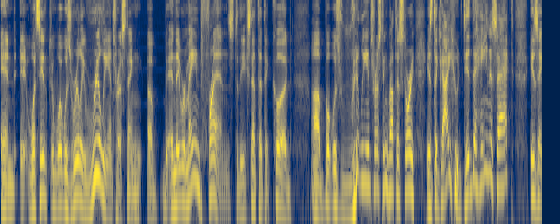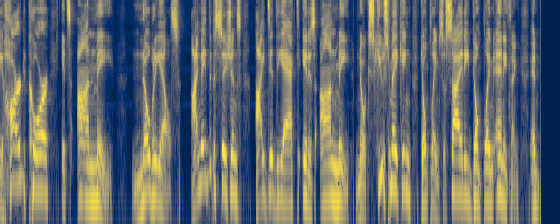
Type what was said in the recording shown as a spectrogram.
And it, what's in, what was really really interesting, uh, and they remained friends to the extent that they could. Uh, but was really interesting about this story is the guy who did the heinous act is a hardcore. It's on me, nobody else. I made the decisions. I did the act. It is on me. No excuse making. Don't blame society. Don't blame anything. And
